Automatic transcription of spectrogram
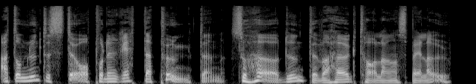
att om du inte står på den rätta punkten så hör du inte vad högtalaren spelar upp.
